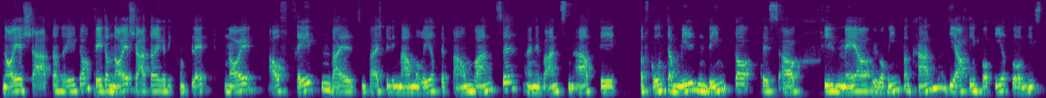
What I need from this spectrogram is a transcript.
neue Schaderreger. Entweder neue Schaderreger, die komplett neu auftreten, weil zum Beispiel die marmorierte Baumwanze, eine Wanzenart, die aufgrund der milden Winter das auch viel mehr überwintern kann, die auch importiert worden ist,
